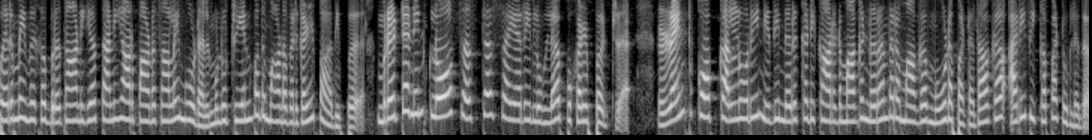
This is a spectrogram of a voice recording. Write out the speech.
பெருமைமிகு பிரித்தானிய தனியார் பாடசாலை மூடல். முன்னூற்று எண்பது மாணவர்கள் பாதிப்பு. பிரிட்டனின் குளோசெஸ்டர்ஷயரில் உள்ள புகழ்பெற்ற ரெண்ட் கோப் கல்லூரி நிதி நெருக்கடி காரணமாக நிரந்தரமாக மூடப்பட்டதாக அறிவிக்கப்பட்டுள்ளது.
